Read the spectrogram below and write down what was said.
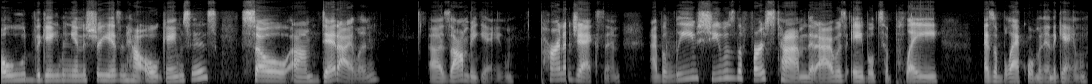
old the gaming industry is and how old games is, so um, Dead Island, zombie game, Purna Jackson, I believe she was the first time that I was able to play as a black woman in a game.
